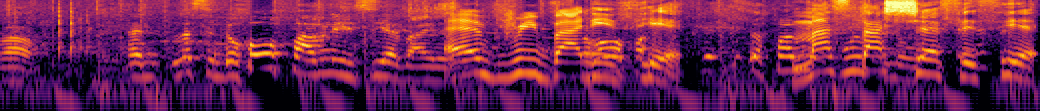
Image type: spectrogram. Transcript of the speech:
Wow. And listen, the whole family is here by the way. The whole Everybody's here. It's a family of Master chef is here.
